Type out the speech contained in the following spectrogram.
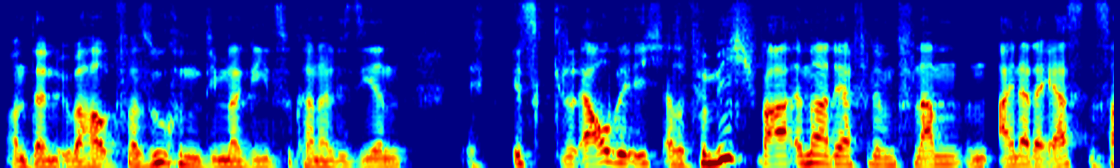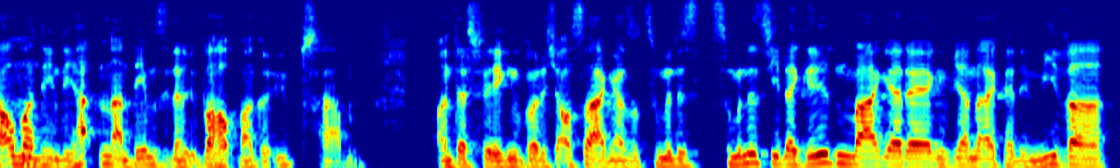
und dann überhaupt versuchen, die Magie zu kanalisieren ist, glaube ich, also für mich war immer der Film Flamm einer der ersten Zauber, mhm. den die hatten, an dem sie dann überhaupt mal geübt haben. Und deswegen würde ich auch sagen, also zumindest, zumindest jeder Gildenmagier, der irgendwie an der Akademie war,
